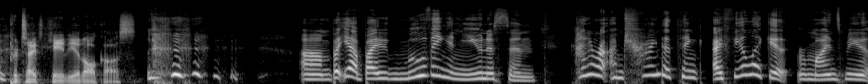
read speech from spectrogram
Protect Katie at all costs. um, but yeah, by moving in unison, kind of, I'm trying to think. I feel like it reminds me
